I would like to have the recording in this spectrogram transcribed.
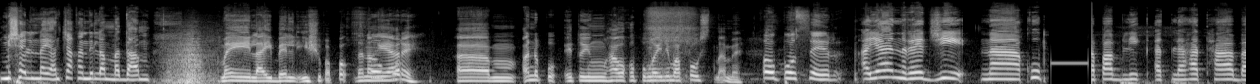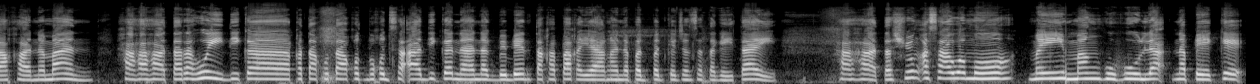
Michelle na yan, tsaka nila madam. May libel issue pa po na nangyayari. Um, ano po, ito yung hawak ko po ngayon yung mga post, ma'am eh. Opo, sir. Ayan, Reggie, na kup public at lahat ha, baka naman. Ha ha ha, tara huy, di ka katakot-takot bukod sa adi ka na, nagbebenta ka pa, kaya nga napadpad ka dyan sa Tagaytay. Haha. Tas yung asawa mo may manghuhula na peke.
